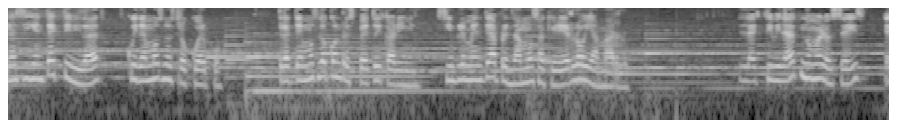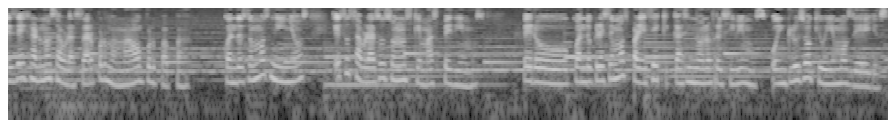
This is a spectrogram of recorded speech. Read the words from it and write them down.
la siguiente actividad, cuidemos nuestro cuerpo. Tratémoslo con respeto y cariño. Simplemente aprendamos a quererlo y amarlo. La actividad número 6 es dejarnos abrazar por mamá o por papá. Cuando somos niños, esos abrazos son los que más pedimos, pero cuando crecemos parece que casi no los recibimos o incluso que huimos de ellos.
